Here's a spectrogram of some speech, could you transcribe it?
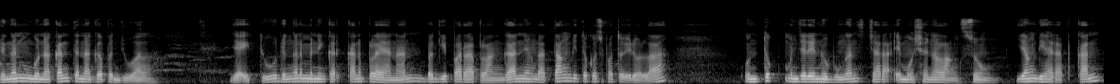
dengan menggunakan tenaga penjual, yaitu dengan meningkatkan pelayanan bagi para pelanggan yang datang di toko sepatu idola untuk menjalin hubungan secara emosional langsung yang diharapkan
